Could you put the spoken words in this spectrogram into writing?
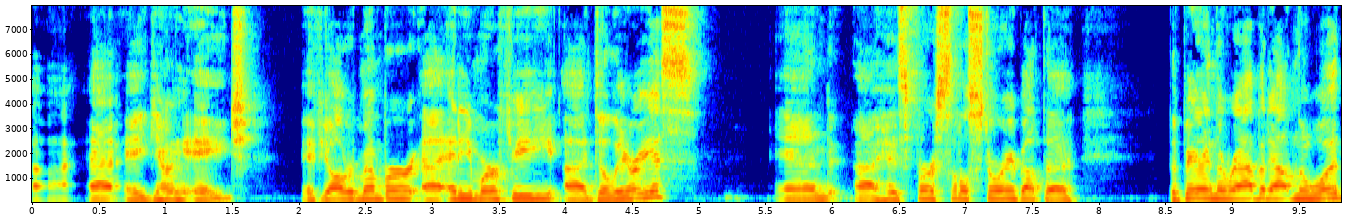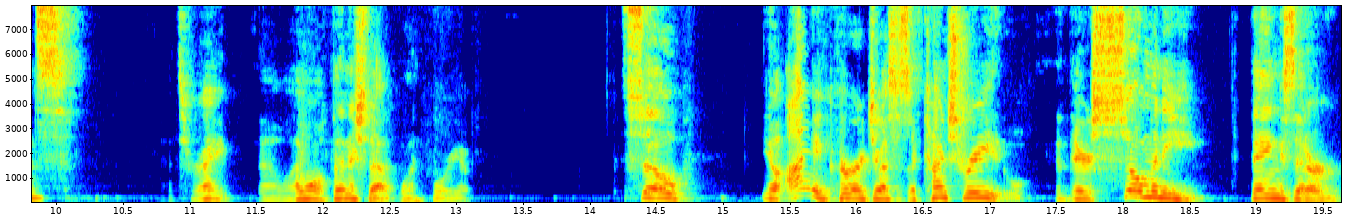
uh, at a young age. If y'all remember uh, Eddie Murphy, uh, Delirious, and uh, his first little story about the the bear and the rabbit out in the woods. That's right. I won't finish that one for you. So, you know, I encourage us as a country. There's so many things that are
